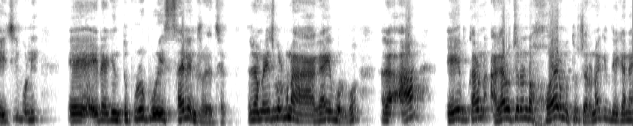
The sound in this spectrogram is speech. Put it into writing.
এইচই বলি এটা কিন্তু পুরোপুরি সাইলেন্ট রয়েছে। আমরা এইচ বলব না, আগাই বলব। আগা, আ এই কারণ আগার উচ্চারণটা হয়ের মতো উচ্চারণ হয়, কিন্তু এখানে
